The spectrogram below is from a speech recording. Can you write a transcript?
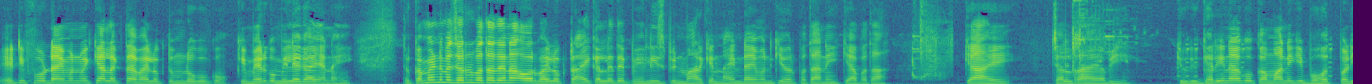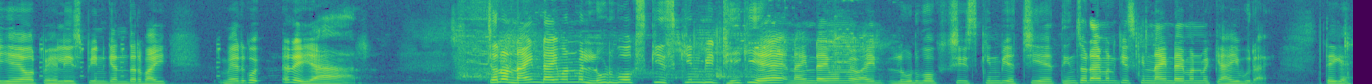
84 डायमंड में क्या लगता है भाई लोग तुम लोगों को कि मेरे को मिलेगा या नहीं? तो कमेंट में ज़रूर बता देना और भाई लोग ट्राई कर लेते पहली स्पिन मार के नाइन डायमंड की और पता नहीं क्या पता, क्या है। चल रहा है अभी। क्योंकि गरीना को कमाने की बहुत पड़ी है और पहली स्पिन के अंदर भाई, मेरे को अरे यार। चलो, नाइन डायमंड में लूट बॉक्स की स्किन भी ठीक ही है। नाइन डायमंड में भाई, लूट बॉक्स की स्किन भी अच्छी है। तीन सौ डायमंड की स्किन, नाइन डायमंड में क्या ही बुरा है। ठीक है?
